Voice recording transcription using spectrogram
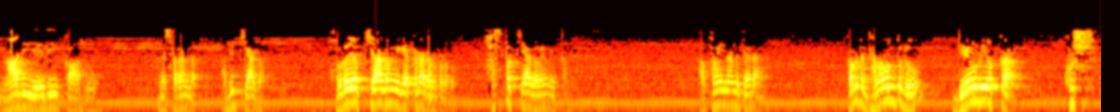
నాది ఏది కాదు. అని సరెండర్. అది త్యాగం. హృదయ త్యాగం మీకు ఎక్కడా కనపడదు. హస్తత్యాగమే మీకు కనపడదు. అర్థమైందండి తేడా? కాబట్టి ధనవంతుడు దేవుడి యొక్క ఖుష్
